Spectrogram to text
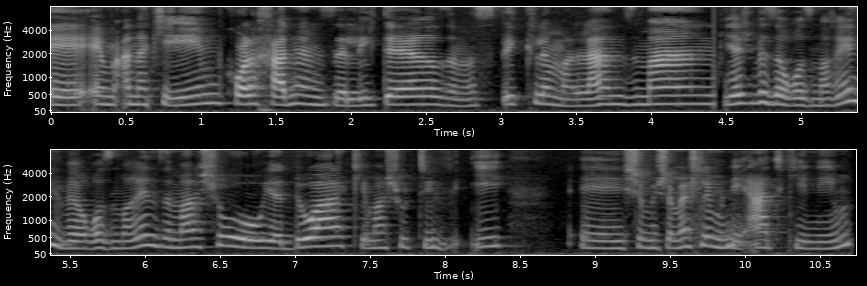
אה, הם ענקיים, כל אחד מהם זה ליטר, זה מספיק למלן זמן. יש בזה רוזמרין, ורוזמרין זה משהו ידוע כמשהו טבעי שמשמש למניעת קינים.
